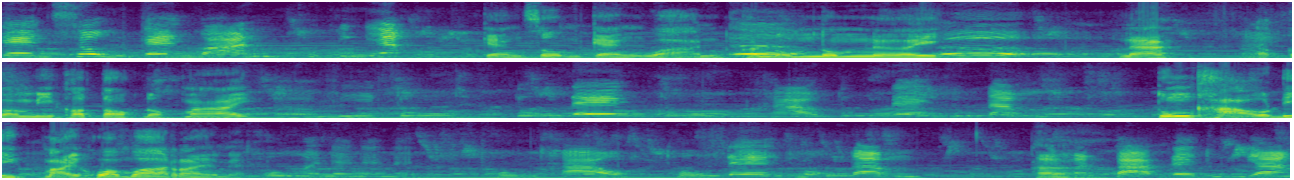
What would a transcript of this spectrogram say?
แกงส้มแกงหวานพูดอย่างเงี้ย แกงส้มแกงหวาน เออ ขนมนมเนยเออเออนะ แล้วก็มีข้าวตอกดอกไม้ เออมีตุงตุงแดงตุงขาวตุงแดงตุงดตุงขาวนี่หมายความว่าอะไรแม่ำธงอะไรเนี่ยเนี่ยธงขาวธงแดงธงดอ่าำมันปราบได้ทุกอย่าง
